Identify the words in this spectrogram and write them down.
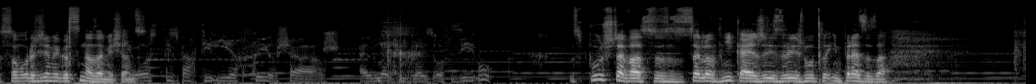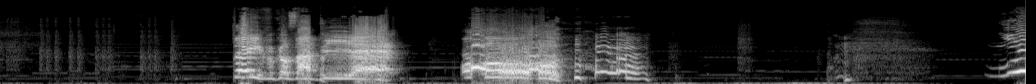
Są urodziny mego syna za miesiąc. Spuszczę was z celownika, jeżeli zrobisz mu tu imprezę za... Dave go zabije! O! Nie!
